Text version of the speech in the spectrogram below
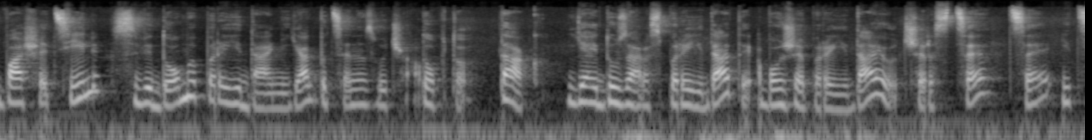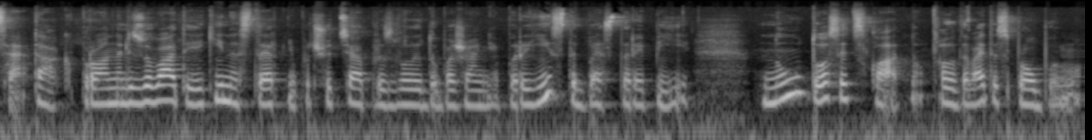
ваша ціль свідоме переїдання, як би це не звучало. Тобто, так, я йду зараз переїдати або вже переїдаю через це, це і це. Так, проаналізувати, які нестерпні почуття призвели до бажання переїсти без терапії. Ну, досить складно, але давайте спробуємо.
